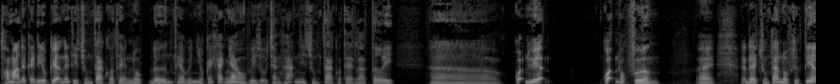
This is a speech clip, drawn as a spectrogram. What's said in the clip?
thỏa mãn được cái điều kiện đấy thì chúng ta có thể nộp đơn theo cái nhiều cách khác nhau. Ví dụ chẳng hạn như chúng ta có thể là tới à, quận huyện, quận hoặc phường đấy, để chúng ta nộp trực tiếp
